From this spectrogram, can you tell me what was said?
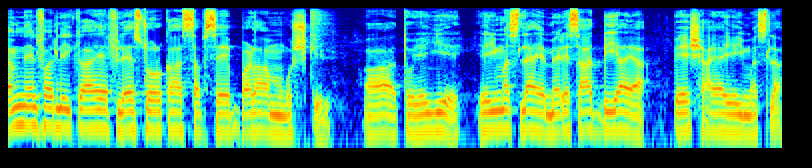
थंबनेल पर लिखा है प्ले स्टोर का सबसे बड़ा मुश्किल। हाँ तो यही है, यही मसला है। मेरे साथ भी आया, पेश आया यही मसला।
